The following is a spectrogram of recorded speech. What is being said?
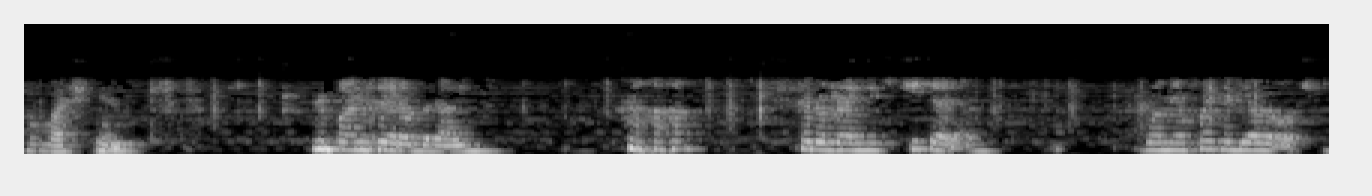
No właśnie. Pan Herobrine. Herobrine jest cheaterem. Bo miał fajne białe oczy.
